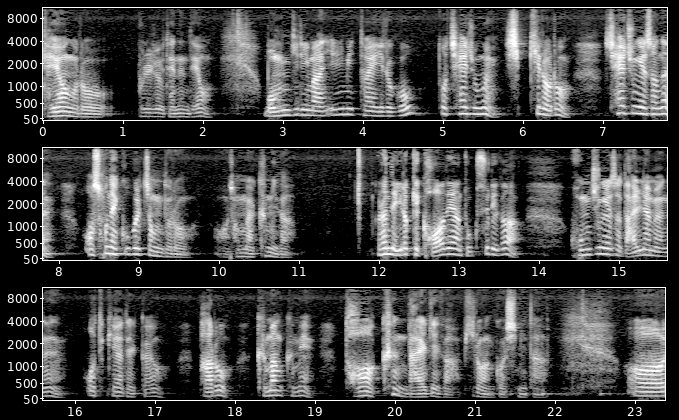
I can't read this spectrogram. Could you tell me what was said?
대형으로 분류되는데요. 몸 길이만 1m에 이르고 또 체중은 10kg로 체중에서는 어, 손에 꼽을 정도로 어, 정말 큽니다. 그런데 이렇게 거대한 독수리가 공중에서 날려면은 어떻게 해야 될까요? 바로 그만큼의 더 큰 날개가 필요한 것입니다. 어,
